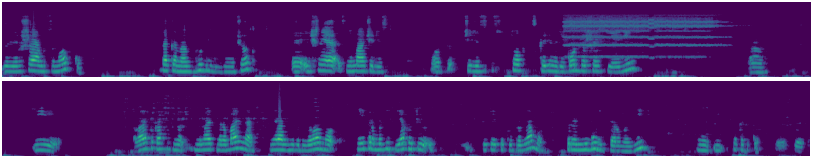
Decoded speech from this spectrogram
Завершаем установку. Так она выглядит значок. Э, лично я снимаю через вот через софт Screen Recorder 6.1. А, и она пока что снимает нормально, ни разу не подвела, но с ней тормозит. Я хочу скачать такую программу, которая не будет тормозить. Ну и всякое такое. Что это?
